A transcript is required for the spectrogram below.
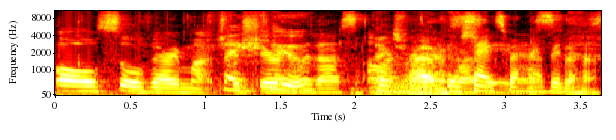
all so very much Thank for sharing you. with us. Thanks on for having us. Thanks for having us.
